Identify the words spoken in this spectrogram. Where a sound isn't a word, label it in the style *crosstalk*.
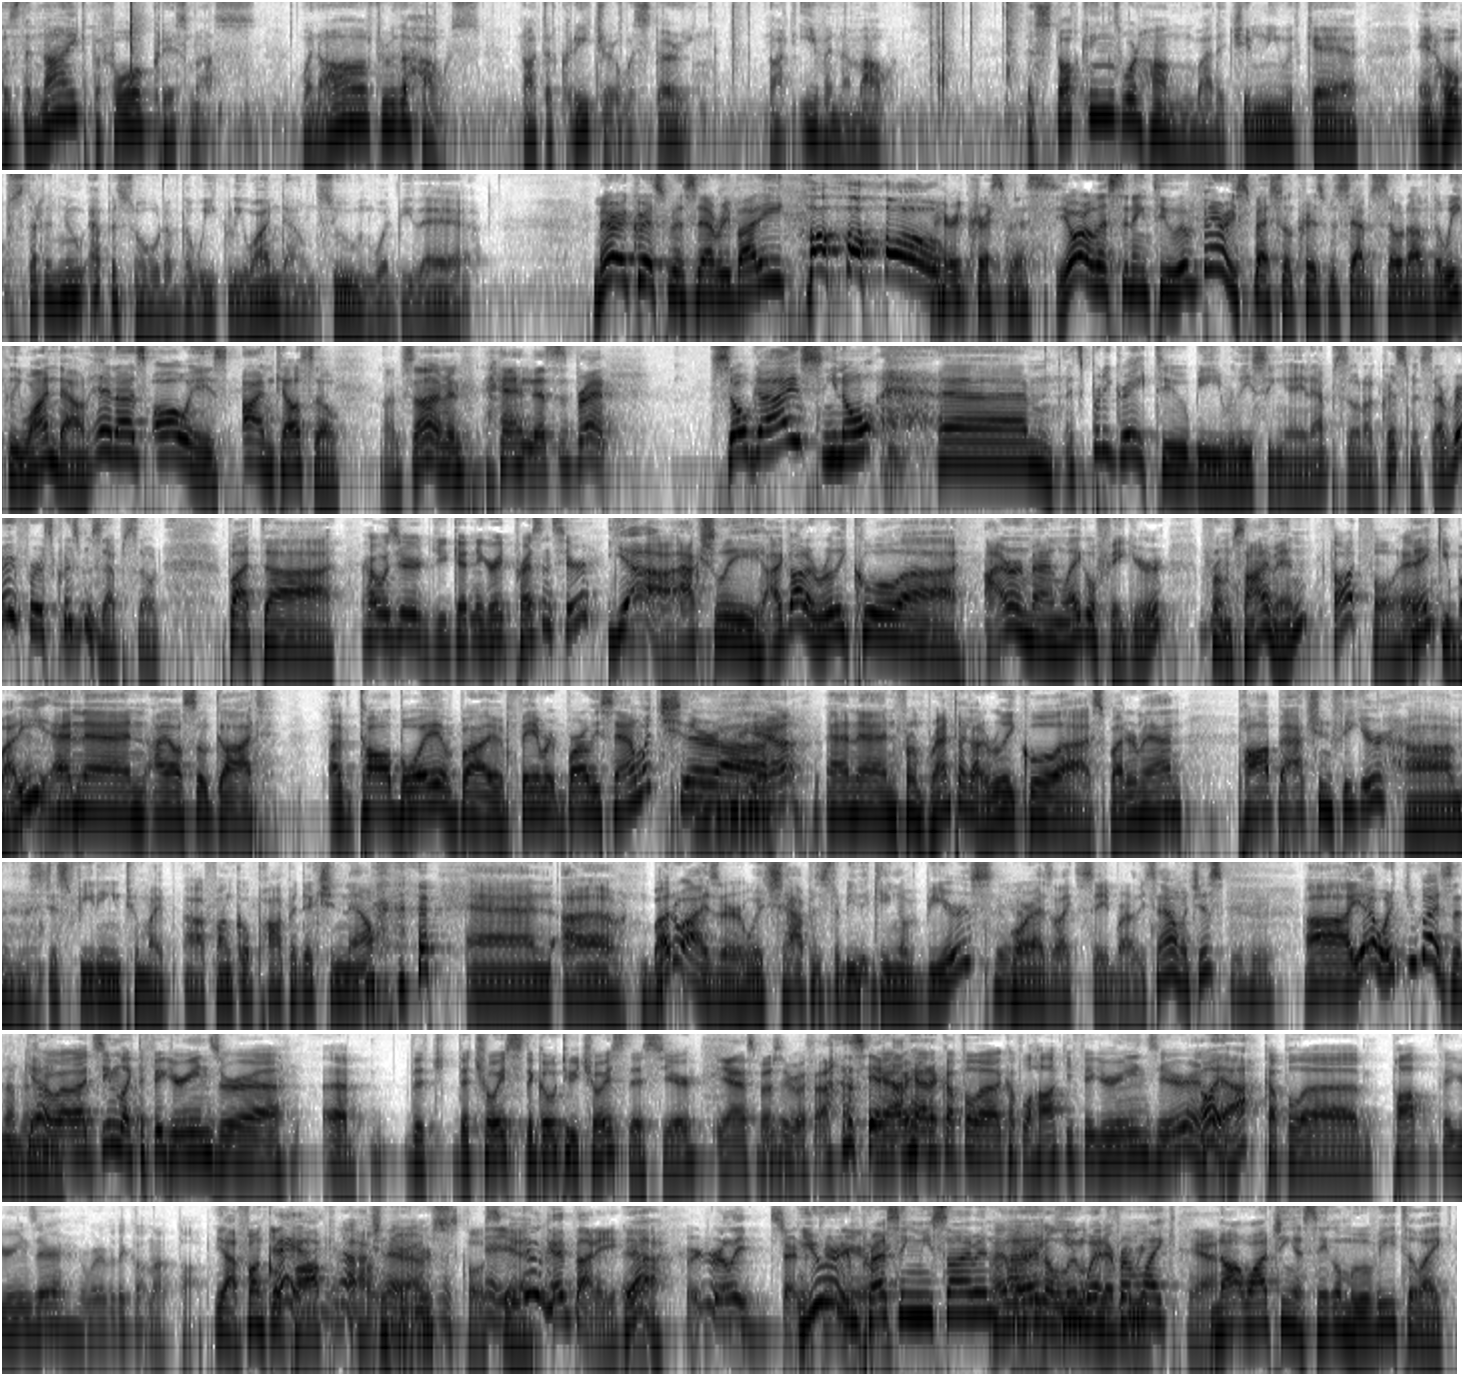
'Twas the night before Christmas, when all through the house not a creature was stirring, not even a mouse. The stockings were hung by the chimney with care, in hopes that a new episode of the weekly wind down soon would be there. Merry Christmas, everybody! Ho ho ho! Merry Christmas. You're listening to a very special Christmas episode of the weekly wind down, and as always, I'm Kelso. I'm Simon. And this is Brent. So, guys, you know, um, it's pretty great to be releasing an episode on Christmas, our very first Christmas episode. But uh, How was your? Did you get any great presents here? yeah, actually, I got a really cool uh, Iron Man Lego figure from Simon. Thoughtful, hey? Thank you, buddy. And then I also got a tall boy of my favorite barley sandwich. There, *laughs* uh, Yeah. And then from Brent, I got a really cool uh, Spider Man pop action figure. Um, it's just feeding into my uh, Funko Pop addiction now. *laughs* and uh, Budweiser, which happens to be the king of beers, or as I like to say, barley sandwiches. Uh, yeah, what did you guys end up getting? Yeah, well, it seemed like the figurines were uh, uh, the the choice, the go-to choice this year. Yeah, especially with us. *laughs* Yeah, Yeah. we had a couple a couple of hockey figurines here. And Oh, yeah? a couple of pop figurines there, or whatever they call, not pop. yeah, Funko Yeah, yeah, Pop yeah, action yeah, figures. that's close. Yeah, Yeah, you're doing good, buddy. Yeah. We're really starting You to were turn impressing me, Simon. I learn a little you bit went every from week. like Yeah. not watching a single movie to like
